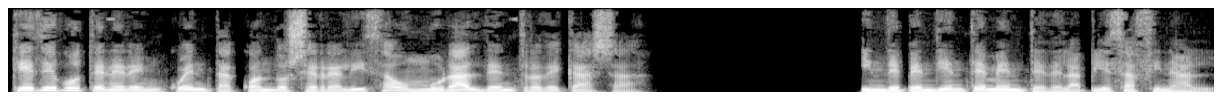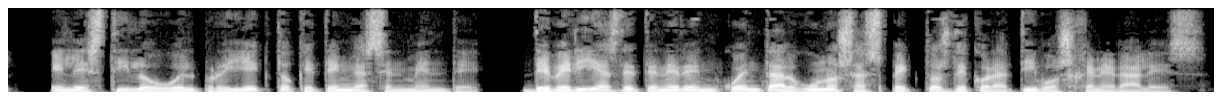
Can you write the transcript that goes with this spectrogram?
¿Qué debo tener en cuenta cuando se realiza un mural dentro de casa? Independientemente de la pieza final, el estilo o el proyecto que tengas en mente, deberías de tener en cuenta algunos aspectos decorativos generales.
